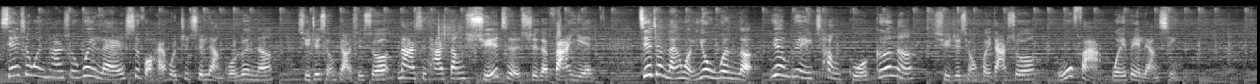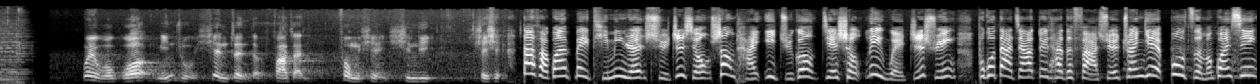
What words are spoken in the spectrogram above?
先是问他说，未来是否还会支持两国论呢？许志雄表示说，那是他当学者时的发言。接着蓝委又问了，愿不愿意唱国歌呢？许志雄回答说，无法违背良心，为我国民主宪政的发展奉献心力。谢谢。大法官被提名人许志雄上台一鞠躬，接受立委质询。不过，大家对他的法学专业不怎么关心，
